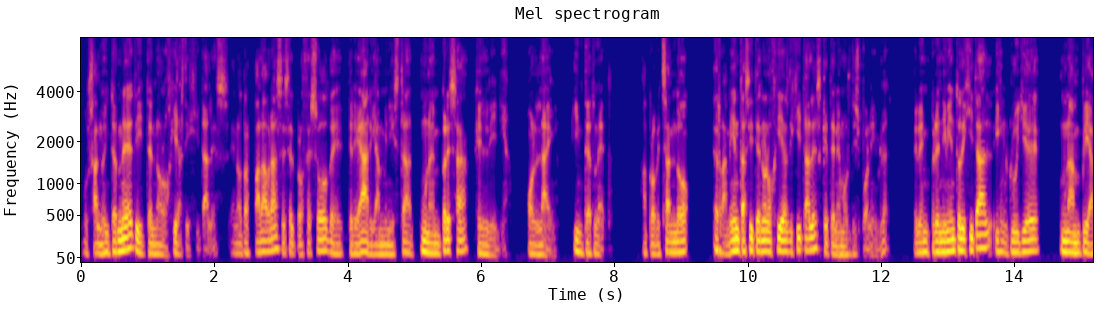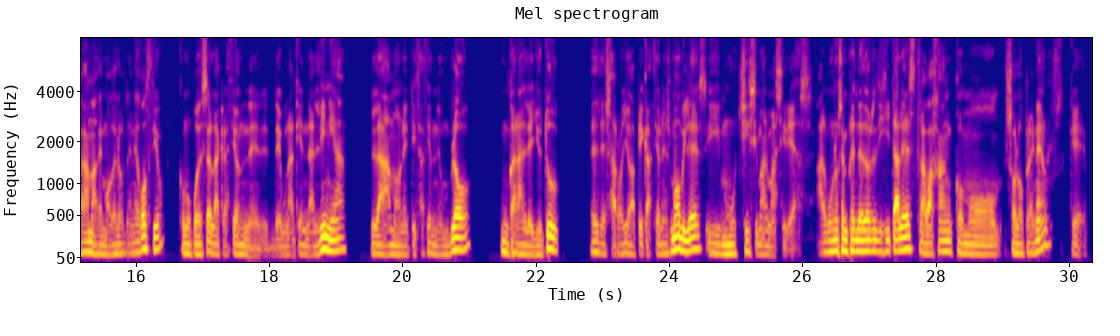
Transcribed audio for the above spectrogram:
usando Internet y tecnologías digitales. En otras palabras, es el proceso de crear y administrar una empresa en línea, online, Internet, aprovechando herramientas y tecnologías digitales que tenemos disponibles. El emprendimiento digital incluye una amplia gama de modelos de negocio, como puede ser la creación de, una tienda en línea, la monetización de un blog, un canal de YouTube, el desarrollo de aplicaciones móviles y muchísimas más ideas. Algunos emprendedores digitales trabajan como solopreneurs, que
